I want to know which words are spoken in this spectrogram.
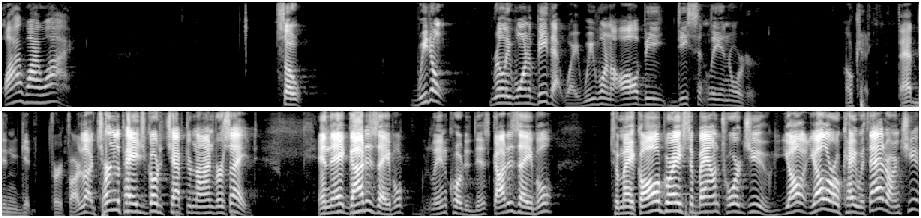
Why why why? So we don't really want to be that way. We want to all be decently in order. Okay, that didn't get very far. Look, turn the page, go to chapter 9, verse 8. And that God is able, Lynn quoted this, God is able to make all grace abound towards you. Y'all, y'all are okay with that, aren't you?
